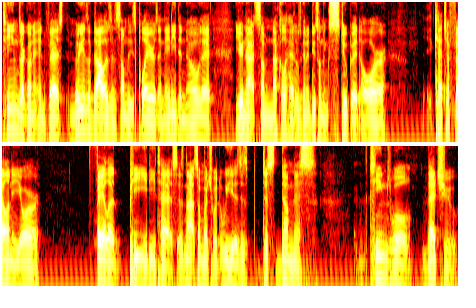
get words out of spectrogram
Teams are going to invest millions of dollars in some of these players, and they need to know that you're not some knucklehead who's going to do something stupid or catch a felony or fail a PED test. It's not so much with weed as just just dumbness. Teams will vet you.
